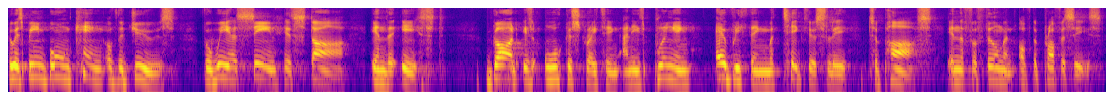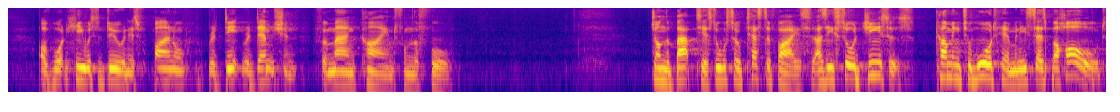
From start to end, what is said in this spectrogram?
who has been born king of the Jews? For we have seen his star in the east. God is orchestrating and he's bringing everything meticulously to pass in the fulfillment of the prophecies of what he was to do in his final redemption for mankind from the fall. John the Baptist also testifies as he saw Jesus coming toward him, and he says, Behold,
